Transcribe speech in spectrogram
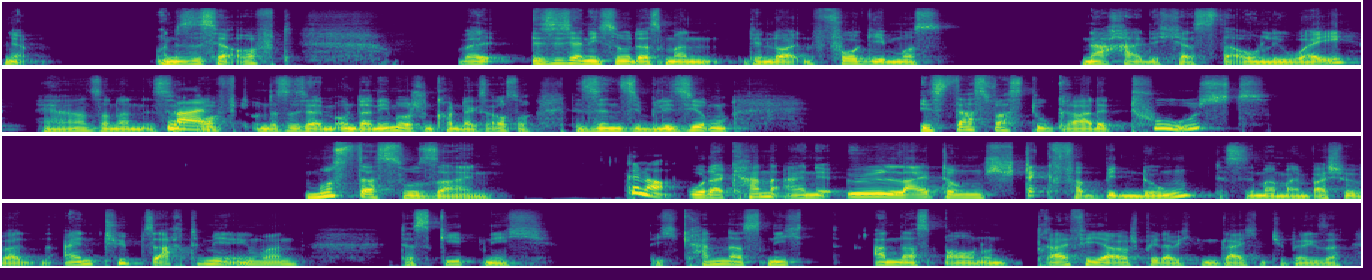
Ja. Und es ist ja oft, weil es ist ja nicht so, dass man den Leuten vorgeben muss, Nachhaltigkeit ist the only way, ja, sondern es ist Nein. ja oft, und das ist ja im unternehmerischen Kontext auch so, die Sensibilisierung. Ist das, was du gerade tust, muss das so sein? Genau. Oder kann eine Ölleitung-Steckverbindung, das ist immer mein Beispiel, weil ein Typ sagte mir irgendwann, das geht nicht. Ich kann das nicht anders bauen. Und drei, vier Jahre später habe ich den gleichen Typ gesagt,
